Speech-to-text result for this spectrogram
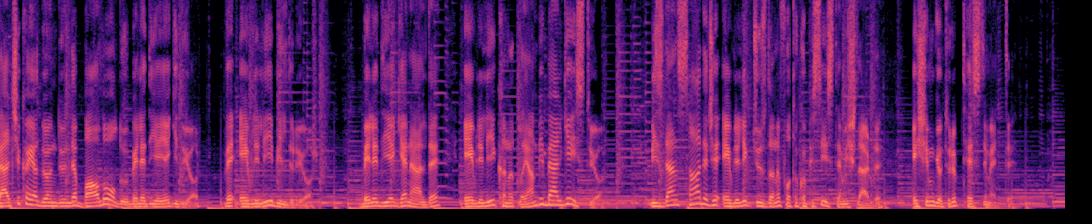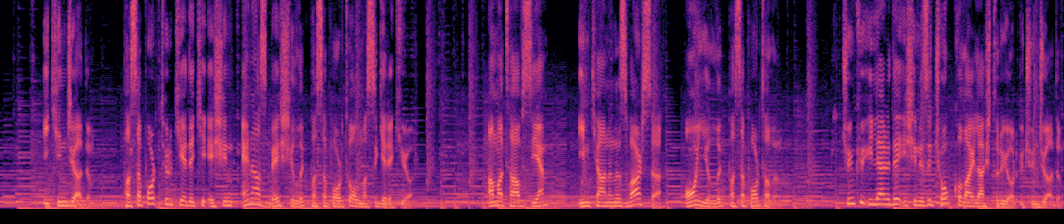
Belçika'ya döndüğünde bağlı olduğu belediyeye gidiyor ve evliliği bildiriyor. Belediye genelde evliliği kanıtlayan bir belge istiyor. Bizden sadece evlilik cüzdanı fotokopisi istemişlerdi. Eşim götürüp teslim etti. İkinci adım, pasaport Türkiye'deki eşin en az 5 yıllık pasaportu olması gerekiyor. Ama tavsiyem, imkanınız varsa 10 yıllık pasaport alın. Çünkü ileride işinizi çok kolaylaştırıyor üçüncü adım.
